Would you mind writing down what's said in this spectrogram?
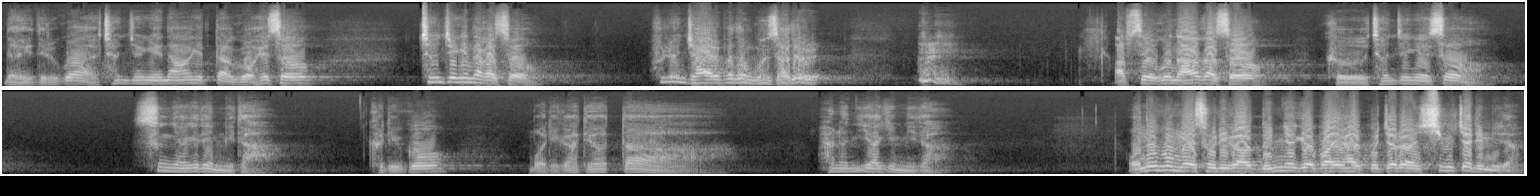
너희들과 전쟁에 나가겠다고 해서 전쟁에 나가서 훈련 잘 받은 군사들 앞세우고 나아가서 그 전쟁에서 승리하게 됩니다. 그리고 머리가 되었다 하는 이야기입니다. 오늘 본문의 소리가 눈여겨봐야 할 구절은 11절입니다.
